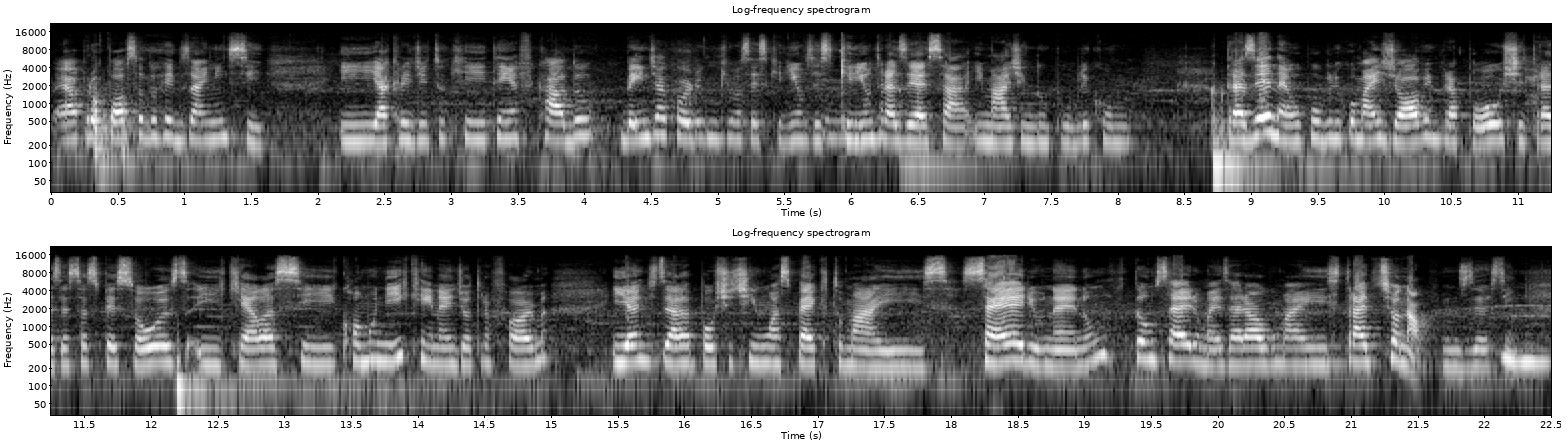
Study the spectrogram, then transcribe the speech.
é a proposta do redesign em si. E acredito que tenha ficado bem de acordo com o que vocês queriam. Vocês queriam trazer essa imagem de um público trazer né, o público mais jovem para post, trazer essas pessoas e que elas se comuniquem né, de outra forma. E antes a post tinha um aspecto mais sério, né? Não tão sério, mas era algo mais tradicional, vamos dizer assim.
